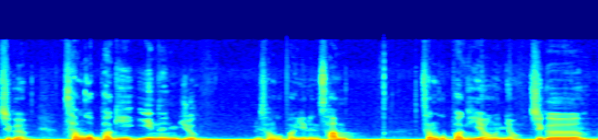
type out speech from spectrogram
지금 3 곱하기 2는 6, 그리고 3 곱하기 1은 3, 3 곱하기 0은 0. 지금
